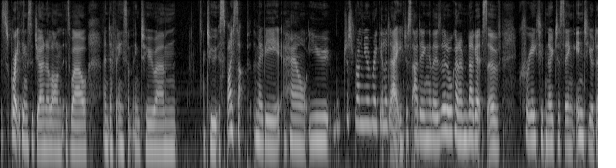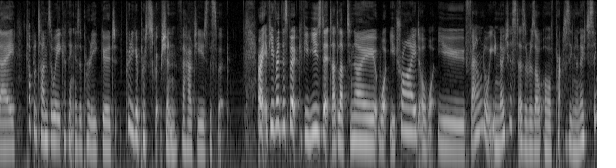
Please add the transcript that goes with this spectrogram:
It's great things to journal on as well, and definitely something to um, to spice up maybe how you just run your regular day, just adding those little kind of nuggets of creative noticing into your day a couple of times a week, I think is a pretty good, pretty good prescription for how to use this book. All right, if you've read this book, if you've used it, I'd love to know what you tried or what you found or what you noticed as a result of practicing your noticing.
